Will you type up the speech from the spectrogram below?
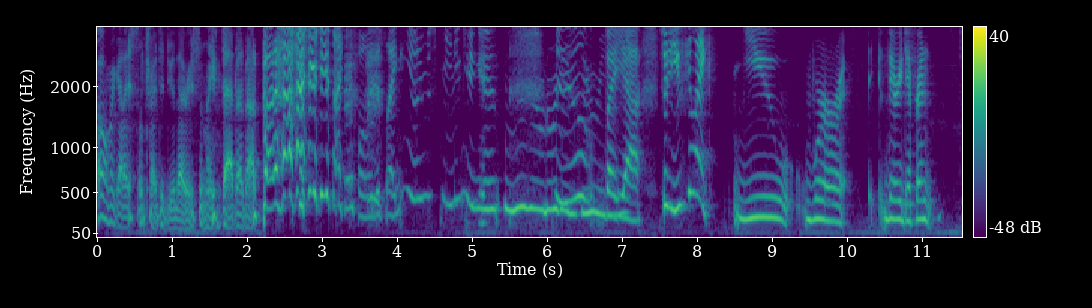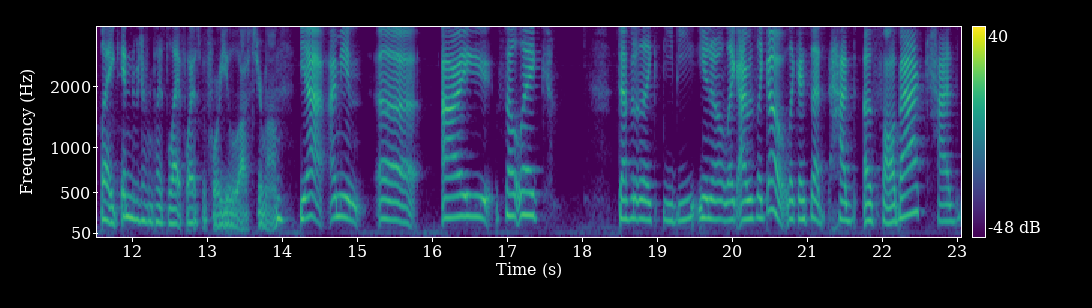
oh my God, I still tried to do that recently. Bad, bad, bad. But I like fully just like, yeah, I'm just eating again. Yeah. But yeah. So do you feel like you were very different, like in a different place life wise before you lost your mom? Yeah, I mean, uh, I felt like definitely like BB, you know, like I was like, oh, like I said, had a fallback, had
